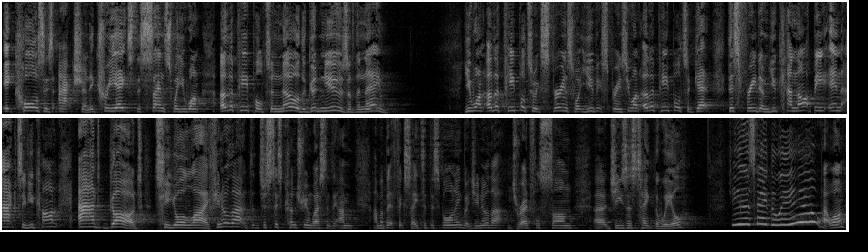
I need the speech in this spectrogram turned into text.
It causes action. It creates this sense where you want other people to know the good news of the name. You want other people to experience what you've experienced. You want other people to get this freedom. You cannot be inactive. You can't add God to your life. You know that, just this country and Western thing. I'm, I'm a bit fixated this morning, but do you know that dreadful song, uh, Jesus Take the Wheel? Jesus Take the Wheel. That one?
